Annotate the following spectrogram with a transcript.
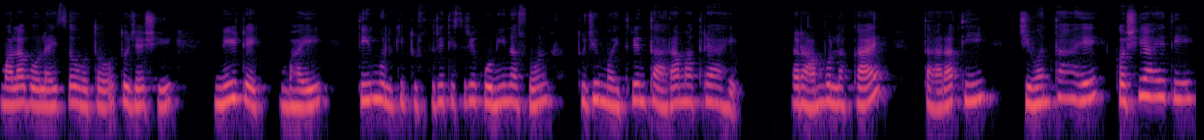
मला बोलायचं होतं तुझ्याशी. नीट एक भाई ती मुलगी दुसरी तिसरी कोणी नसून तुझी मैत्रीण तारा मात्र आहे. राम बोलला काय? तारा ती जिवंत आहे? कशी आहे ती?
